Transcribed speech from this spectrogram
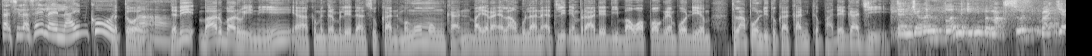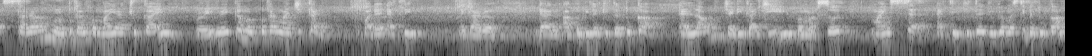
Tak silap saya lain-lain kot Betul. Ha, ha. Jadi baru-baru ini uh, Kementerian Belia dan Sukan mengumumkan bayaran elang bulanan atlet yang berada di bawah program podium telah pun ditukarkan kepada gaji. Dan jangan lupa ini bermaksud rakyat sekarang merupakan pembayar cukai, mereka merupakan majikan kepada atlet negara. Dan apabila kita tukar allowance jadi gaji bermaksud mindset atlet kita juga mesti bertukar.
